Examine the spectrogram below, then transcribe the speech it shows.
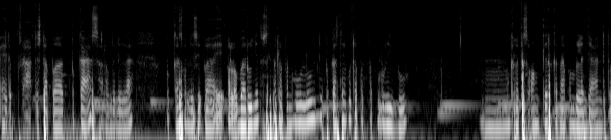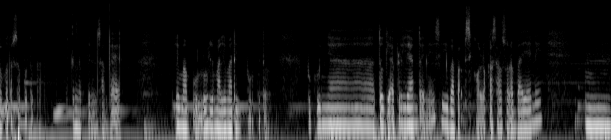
eh dapat gratis dapat bekas alhamdulillah. Bekas kondisi baik. Kalau barunya tuh sekitar 80 ini bekasnya aku dapat 40 ribu. Hmm, gratis ongkir karena pembelanjaan di toko tersebut tuh tak genepin sampai 50 55 ribu gitu bukunya Toge Aprilianto ini si bapak psikolog asal Surabaya ini hmm,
